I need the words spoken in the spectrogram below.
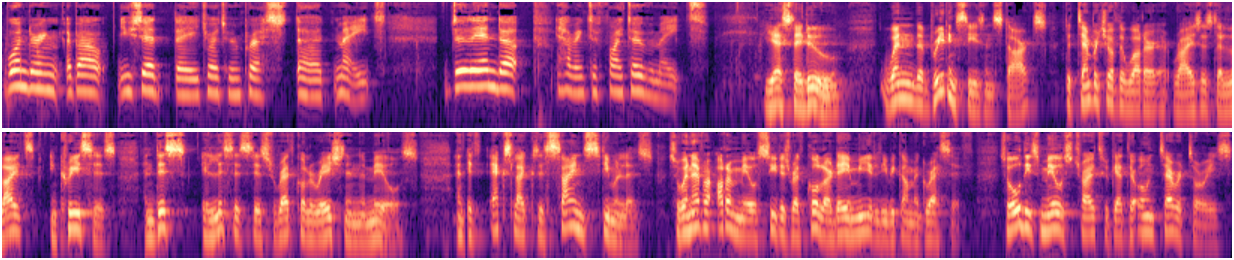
wondering about you said they try to impress uh, mates. Do they end up having to fight over mates? Yes, they do. When the breeding season starts, the temperature of the water rises, the light increases, and this elicits this red coloration in the males. And it acts like the sign stimulus. So whenever other males see this red color, they immediately become aggressive. So all these males try to get their own territories,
